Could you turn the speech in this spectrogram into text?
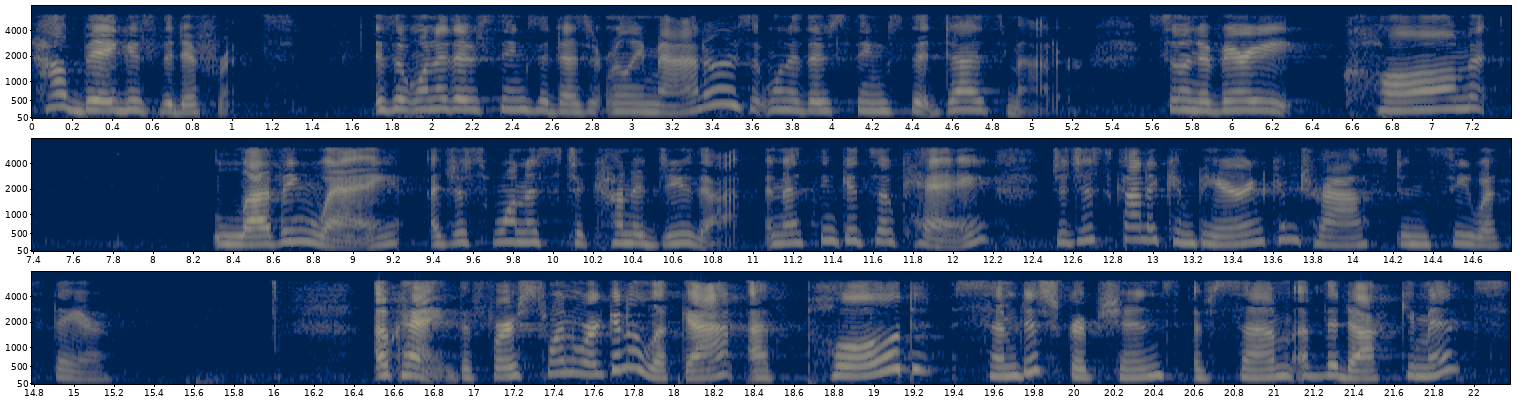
how big is the difference? Is it one of those things that doesn't really matter, or is it one of those things that does matter? So, in a very calm loving way, I just want us to kind of do that. And I think it's okay to just kind of compare and contrast and see what's there. Okay, the first one we're going to look at, I've pulled some descriptions of some of the documents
